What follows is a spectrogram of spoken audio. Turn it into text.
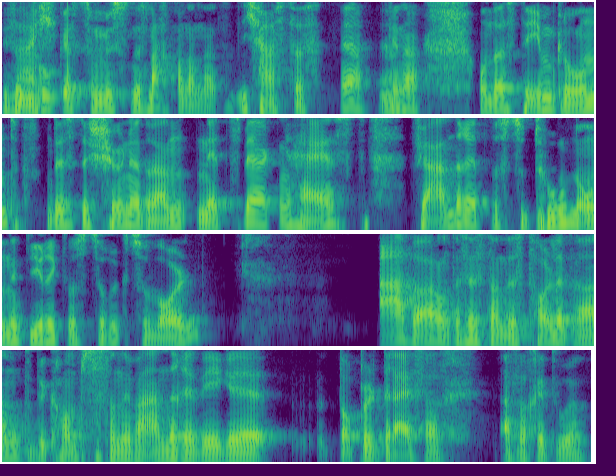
Dieser Nein, Druck, es zu müssen, das macht man dann nicht. Ich hasse das. Ja, ja, genau. Und aus dem Grund, und das ist das Schöne dran, Netzwerken heißt, für andere etwas zu tun, ohne direkt was zurückzuwollen. Aber, und das ist dann das Tolle dran, du bekommst es dann über andere Wege doppelt, dreifach einfach retour.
